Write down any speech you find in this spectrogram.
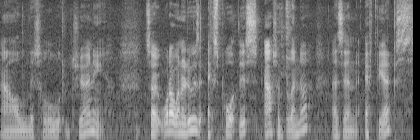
our little journey. So what I want to do is export this out of Blender as an FBX.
